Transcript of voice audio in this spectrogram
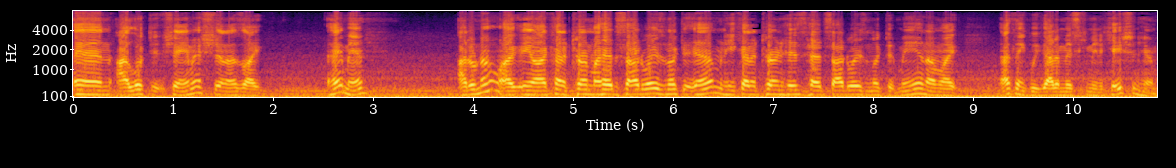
And I looked at Shamish and I was like, hey man, I don't know. I you know I kind of turned my head sideways and looked at him, and he kind of turned his head sideways and looked at me, and I'm like, I think we got a miscommunication here.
